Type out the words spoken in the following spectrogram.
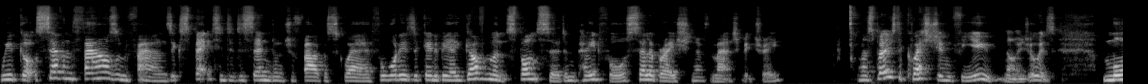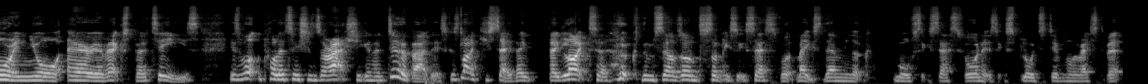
we've got 7,000 fans expected to descend on Trafalgar Square for what is going to be a government sponsored and paid for celebration of the match victory. I suppose the question for you, Nigel, is more in your area of expertise, is what the politicians are actually going to do about this. Because, like you say, they they like to hook themselves onto something successful. It makes them look more successful and it's exploitative and all the rest of it.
